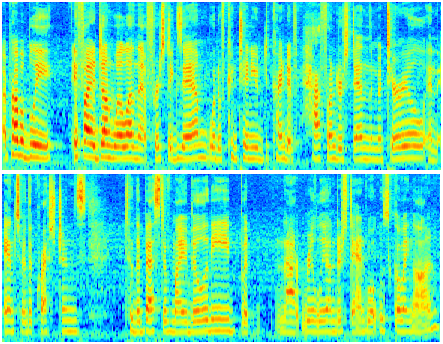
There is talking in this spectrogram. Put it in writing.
I probably, if I had done well on that first exam, would have continued to kind of half understand the material and answer the questions to the best of my ability, but not really understand what was going on.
